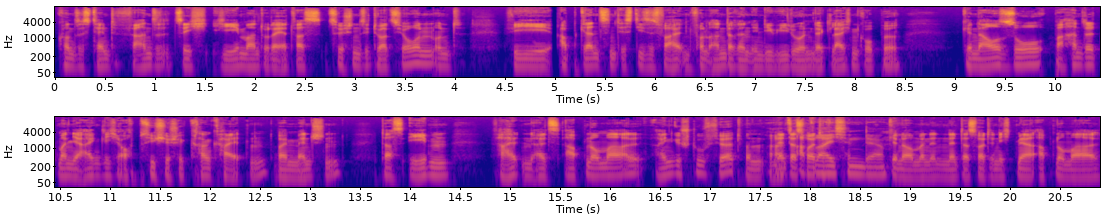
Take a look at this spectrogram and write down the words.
konsistent verhandelt sich jemand oder etwas zwischen Situationen und wie abgrenzend ist dieses Verhalten von anderen Individuen der gleichen Gruppe. Genauso behandelt man ja eigentlich auch psychische Krankheiten beim Menschen, dass eben Verhalten als abnormal eingestuft wird. Man als nennt das abweichend, heute, ja. Genau, man nennt das heute nicht mehr abnormal,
